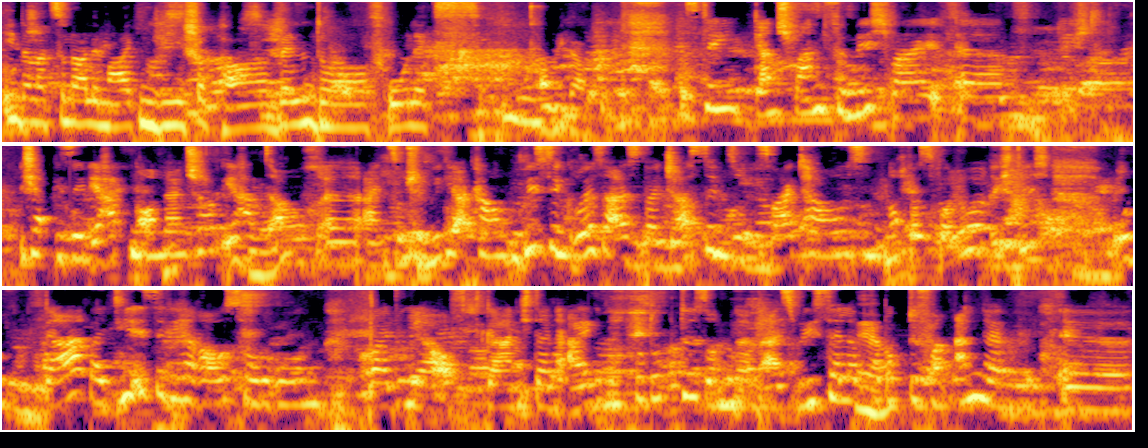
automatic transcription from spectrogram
internationale Marken wie Chopin, Wellendorf, Rolex, Omega. Das klingt ganz spannend für mich, weil ähm, ich habe gesehen, ihr habt einen Online-Shop, ihr habt ja. auch äh, einen Social-Media-Account, ein bisschen größer als bei Justin, so 2000 noch was Follower, richtig? Und da bei dir ist ja die Herausforderung, weil du ja oft gar nicht deine eigenen Produkte, sondern als Reseller ja. Produkte von anderen äh,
